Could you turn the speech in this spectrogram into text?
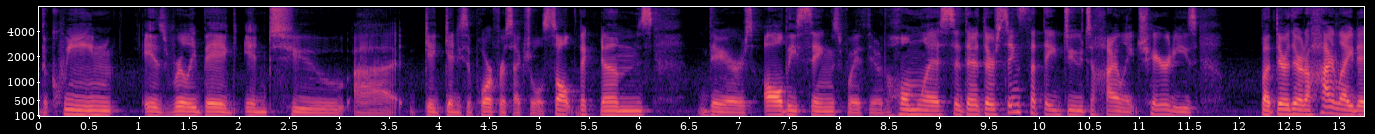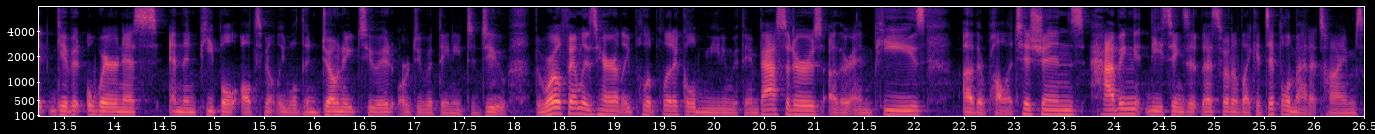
The Queen is really big into uh, get, getting support for sexual assault victims. There's all these things with you know the homeless. So there, there's things that they do to highlight charities, but they're there to highlight it, give it awareness, and then people ultimately will then donate to it or do what they need to do. The royal family is inherently political, meeting with ambassadors, other MPs, other politicians, having these things that's sort of like a diplomat at times.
